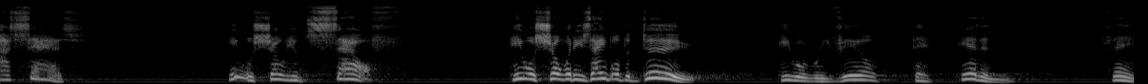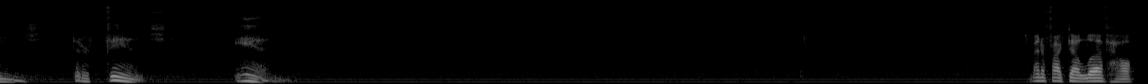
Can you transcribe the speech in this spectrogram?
God says, He will show Himself. He will show what He's able to do. He will reveal the hidden things that are fenced in. As a matter of fact, I love how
